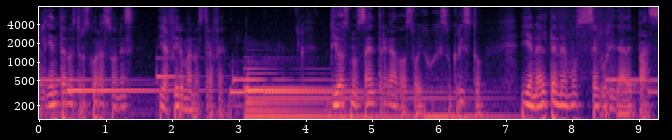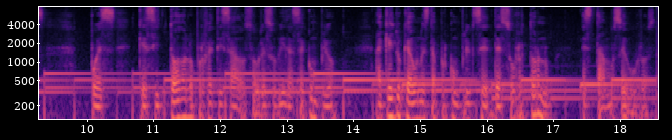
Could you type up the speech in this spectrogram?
alienta nuestros corazones y afirma nuestra fe. Dios nos ha entregado a su Hijo Jesucristo y en Él tenemos seguridad de paz, pues que si todo lo profetizado sobre su vida se cumplió, aquello que aún está por cumplirse de su retorno, estamos seguros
